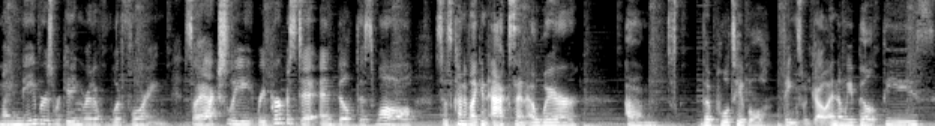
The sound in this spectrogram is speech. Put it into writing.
my neighbors were getting rid of wood flooring. So I actually repurposed it and built this wall. So it's kind of like an accent of where um, the pool table things would go. And then we built these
